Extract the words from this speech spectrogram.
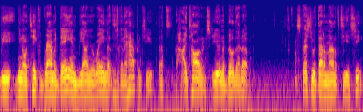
be you know take a gram a day and be on your way, and nothing's gonna happen to you. That's high tolerance. You're gonna build that up, especially with that amount of THC.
